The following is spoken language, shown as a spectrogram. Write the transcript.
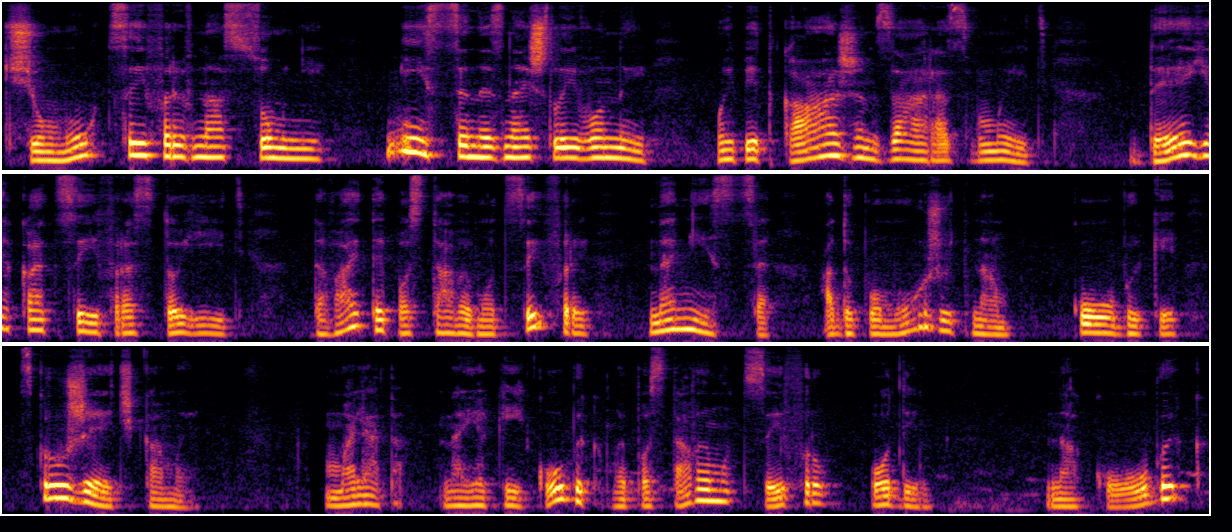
чому цифри в нас сумні? Місце не знайшли вони. Ми підкажем зараз вмить, де яка цифра стоїть. Давайте поставимо цифри на місце, а допоможуть нам кубики з кружечками. Малята, на який кубик ми поставимо цифру 1? На кубик,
